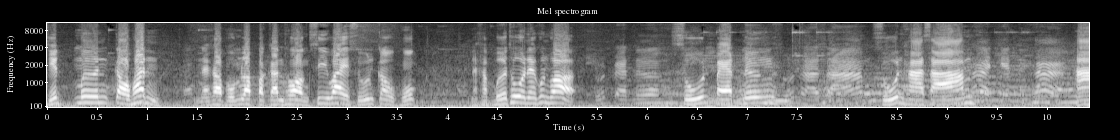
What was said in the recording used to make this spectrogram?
เจ็ดหมื่นเก้าพันนะครับผมรับประกันทองซีไวศูนย์เก้าหกนะครับเบอร์โทรนะคุณพ่อศูนย์แปดหนึ่ง0 8 1ศูนย์ห้าสาม0 5 3ห้าเจ็ดหนึ่งห้าห้า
